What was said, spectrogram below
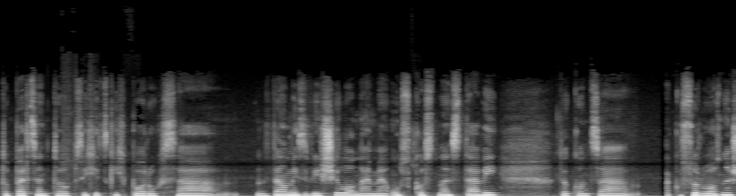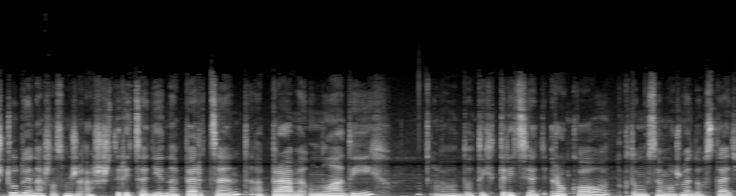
to percento psychických poruch sa veľmi zvýšilo, najmä úzkostné stavy. Dokonca ako sú rôzne štúdie, našla som, že až 41% a práve u mladých do tých 30 rokov, k tomu sa môžeme dostať.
